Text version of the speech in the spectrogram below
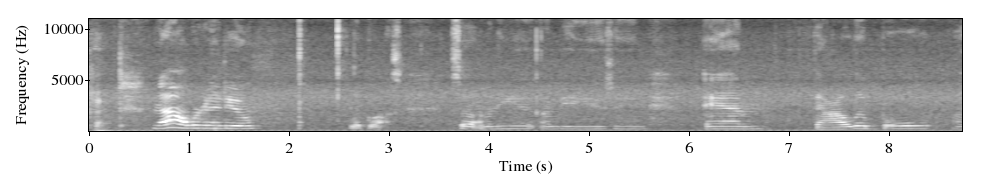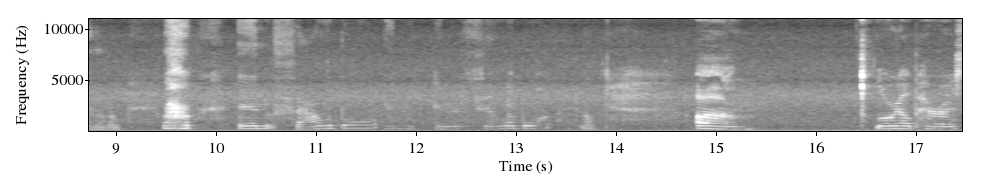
Okay, now we're gonna do lip gloss. So I'm gonna use, I'm gonna be using infallible, I don't know, infallible, in, infallible, I don't know, um, L'Oreal Paris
